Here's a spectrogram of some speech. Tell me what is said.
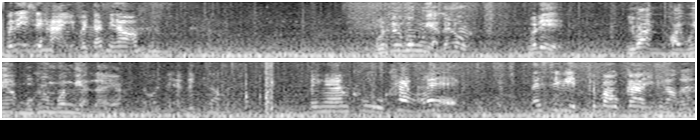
ไม่ดีสิหายไปจ้ะพี่น้องบุคือเมืองเวียดเลยลูกมาดิอยู่บ้านคอยบุบุคือเมืองเวียดไหนอะโอ้ยเดี๋ยวเด็กพี่น้องเอ้ยไป งานครูครั้งแรก ในชีวิตกับเบาไก่พี่น้องเอ้ย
